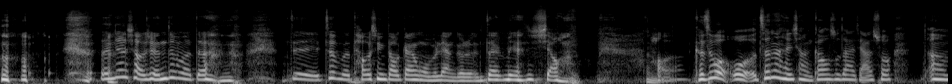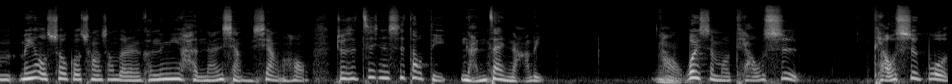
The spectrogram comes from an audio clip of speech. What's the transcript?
人家小璇这么的，对，这么掏心掏肝，我们两个人在面笑。好了，可是我我真的很想告诉大家说，嗯，没有受过创伤的人，可能你很难想象哈，就是这件事到底难在哪里？好，为什么调试调试过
